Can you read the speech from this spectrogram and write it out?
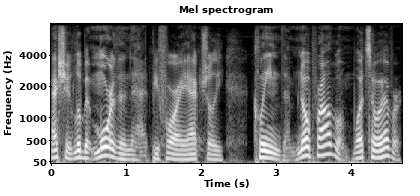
actually a little bit more than that before I actually cleaned them. No problem whatsoever.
